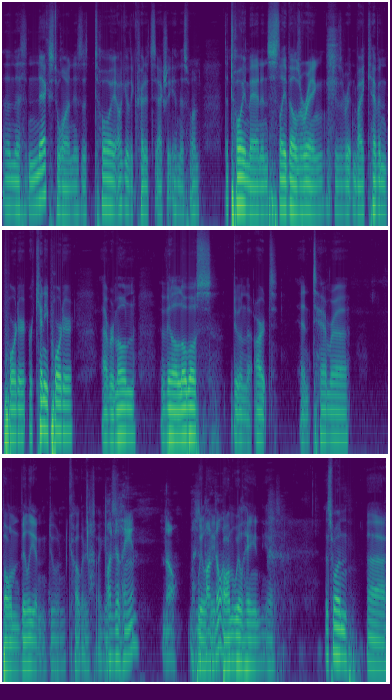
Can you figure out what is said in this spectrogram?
And this next one is the toy. I'll give the credits actually in this one, the Toy Man in Sleigh Bells Ring, which is written by Kevin Porter or Kenny Porter, uh, Ramon Villalobos doing the art, and Tamara Bonvillain doing colors. I guess. Bon Vilhain? No. This is Will Bon Villain. Yes. This one, uh,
